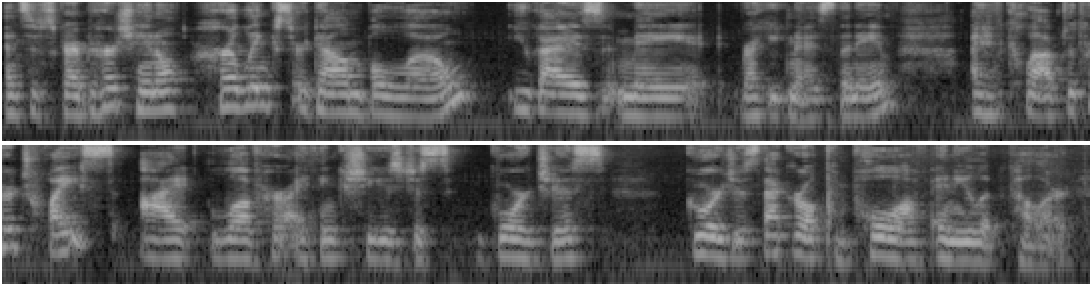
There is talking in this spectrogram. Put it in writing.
and subscribe to her channel. Her links are down below. You guys may recognize the name. I have collabed with her twice. I love her. I think she is just gorgeous, gorgeous. That girl can pull off any lip color.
